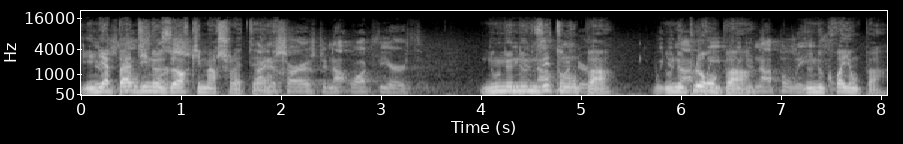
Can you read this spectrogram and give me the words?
Il n'y a pas de dinosaures qui marchent sur la Terre. Nous ne nous étonnons pas, nous ne pleurons pas, nous ne croyons pas.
